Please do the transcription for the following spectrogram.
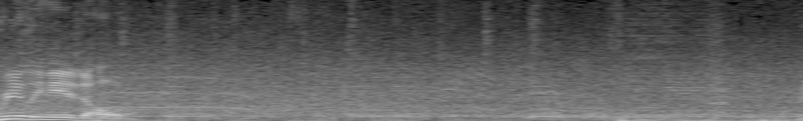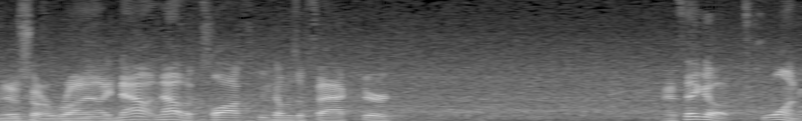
really needed to hold him. And they're just going to run it. Like now, now the clock becomes a factor. And if they go up 20,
